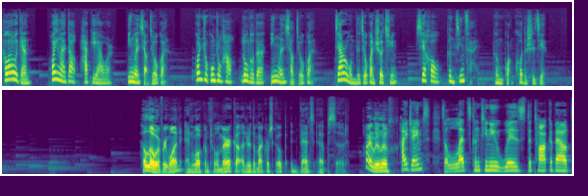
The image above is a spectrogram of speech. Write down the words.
Hello again，欢迎来到 Happy Hour 英文小酒馆。关注公众号“露露的英文小酒馆”，加入我们的酒馆社群，邂逅更精彩、更广阔的世界。 Hello, everyone, and welcome to America Under the Microscope Advanced episode. Hi, Lulu. Hi James. So let's continue with the talk about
